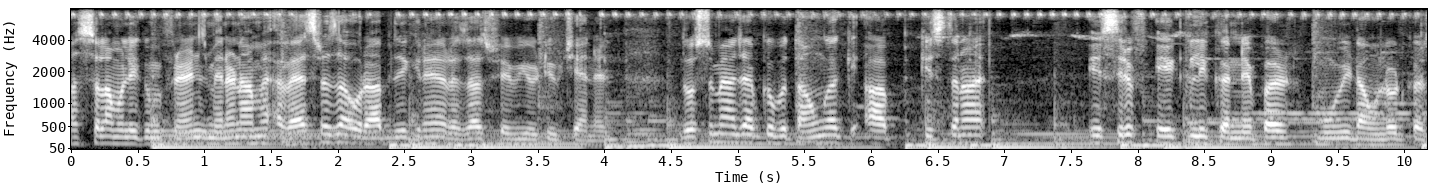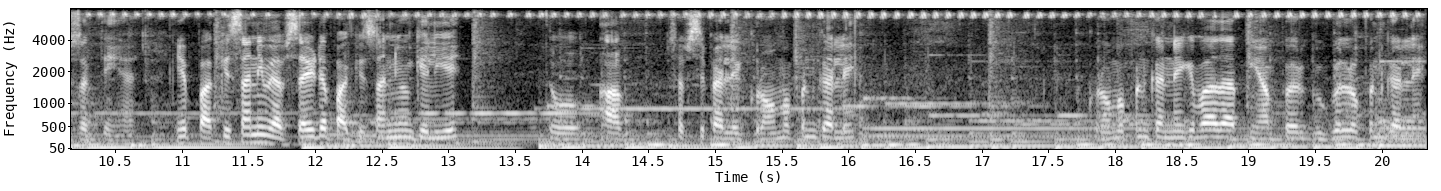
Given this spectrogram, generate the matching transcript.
वालेकुम फ्रेंड्स मेरा नाम है अवैस रज़ा और आप देख रहे हैं रज़ाज फेव यूट्यूब चैनल दोस्तों, मैं आज आपको बताऊँगा कि आप किस तरह इस सिर्फ़ एक क्लिक करने पर मूवी डाउनलोड कर सकते हैं। ये पाकिस्तानी वेबसाइट है पाकिस्तानियों के लिए तो आप सबसे पहले क्रोम ओपन कर लें। क्रोम ओपन करने के बाद आप यहाँ पर गूगल ओपन कर लें।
